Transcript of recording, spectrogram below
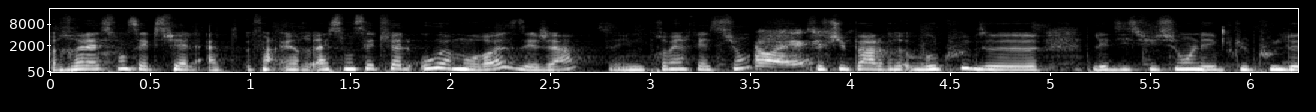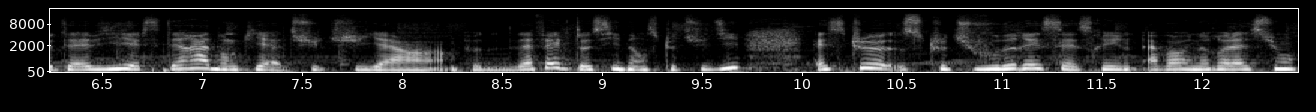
relation sexuelle, enfin, une relation sexuelle ou amoureuse déjà? C'est une première question. Ouais. Parce que tu parles beaucoup de les discussions les plus cool de ta vie, etc. Donc, il y a, tu, y a un peu d'affect aussi dans ce que tu dis. Est-ce que ce que tu voudrais, ce serait une- avoir une relation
